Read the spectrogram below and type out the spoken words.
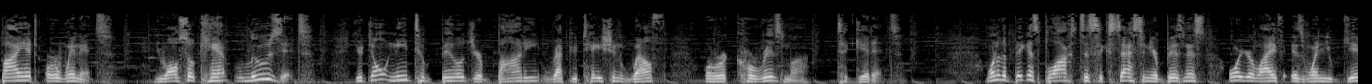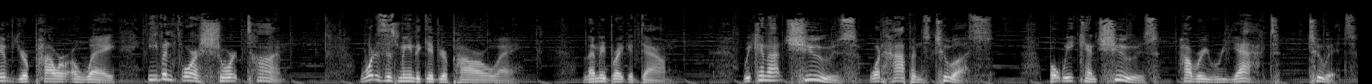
buy it, or win it. You also can't lose it. You don't need to build your body, reputation, wealth, or charisma to get it. One of the biggest blocks to success in your business or your life is when you give your power away, even for a short time. What does this mean to give your power away? Let me break it down. We cannot choose what happens to us, but we can choose how we react to it.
